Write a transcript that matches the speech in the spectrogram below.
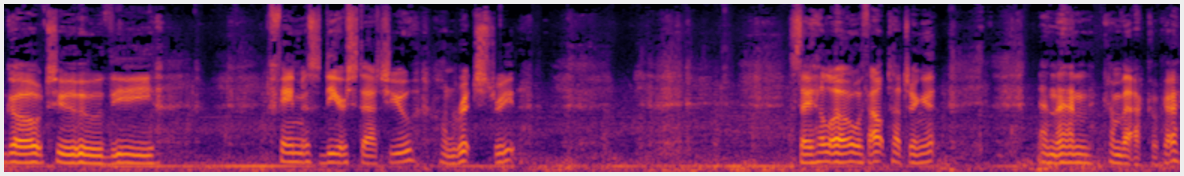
go to the famous deer statue on Rich Street, say hello without touching it, and then come back, okay?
